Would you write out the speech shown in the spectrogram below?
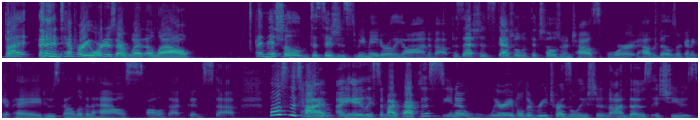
but temporary orders are what allow initial decisions to be made early on about possession schedule with the children, child support, how the bills are going to get paid, who's going to live in the house, all of that good stuff. Most of the time, I at least in my practice, you know, we're able to reach resolution on those issues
